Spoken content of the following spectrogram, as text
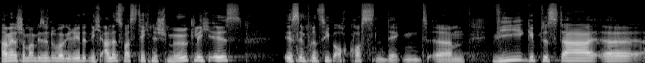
haben ja schon mal ein bisschen drüber geredet, nicht alles, was technisch möglich ist, ist im Prinzip auch kostendeckend. Ähm, wie gibt es da, äh,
